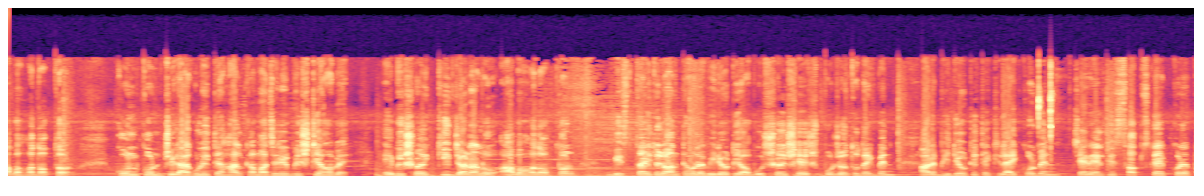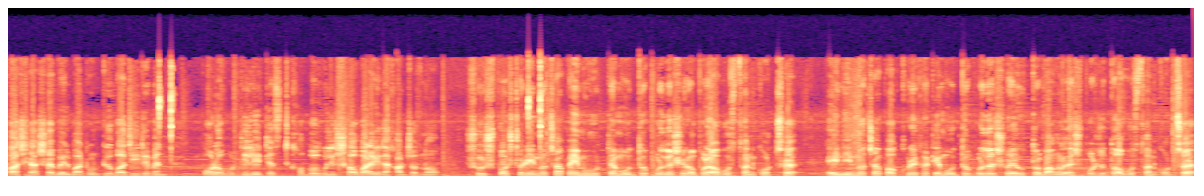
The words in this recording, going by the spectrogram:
আবহাওয়া দপ্তর। কোন কোন জেলাগুলিতে হালকা মাঝারি বৃষ্টি হবে? এ বিষয়ে কি জানালো আবহাওয়া দপ্তর? বিস্তারিত জানতে হলে ভিডিওটি অবশ্যই শেষ পর্যন্ত দেখবেন। আর ভিডিওটিতে একটি লাইক করবেন। চ্যানেলটি সাবস্ক্রাইব করে পাশে আসা বেল বাটনটিও বাজিয়ে দেবেন। পরবর্তী লেটেস্ট খবরগুলি সবার আগে দেখার জন্য। সুস্পষ্ট নিম্নচাপ এই মুহূর্তে মধ্যপ্রদেশের ওপরে অবস্থান করছে। এই নিম্নচাপ অক্ষরেখাটি মধ্যপ্রদেশ হয়ে উত্তর বাংলাদেশ পর্যন্ত অবস্থান করছে।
